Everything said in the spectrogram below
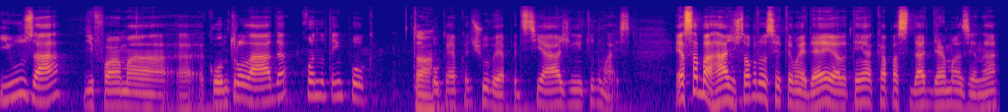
e usar de forma ah, controlada quando tem pouca. Tá. Pouca época de chuva, época de estiagem e tudo mais. Essa barragem, só para você ter uma ideia, ela tem a capacidade de armazenar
